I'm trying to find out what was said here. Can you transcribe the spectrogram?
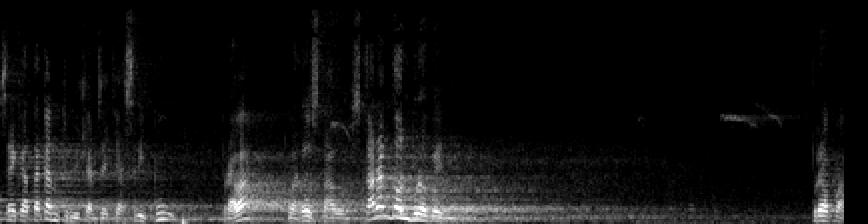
saya katakan demikian saja. Seribu berapa? 200 tahun. Sekarang tahun berapa ini? Berapa?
